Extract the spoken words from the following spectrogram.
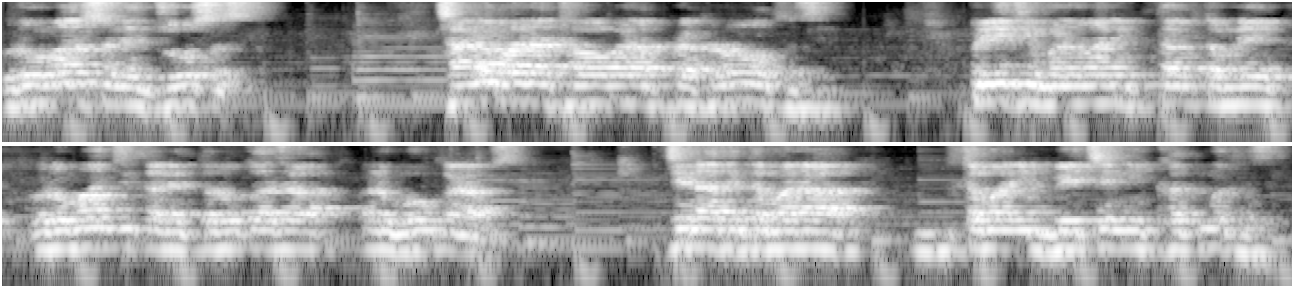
રોમાંસ અને જોશ હશે. છાનામાના થવાવાળા પ્રકરણો થશે. પ્રિયથી મળવાની તક તમને રોમાંચિત અને તરોતાજા અનુભવ કરાવશે. જેનાથી તમારા, તમારી બેચેની ખત્મ થશે.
